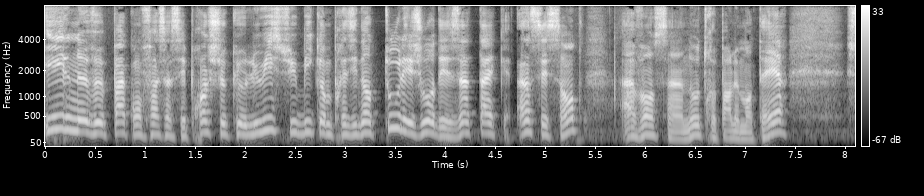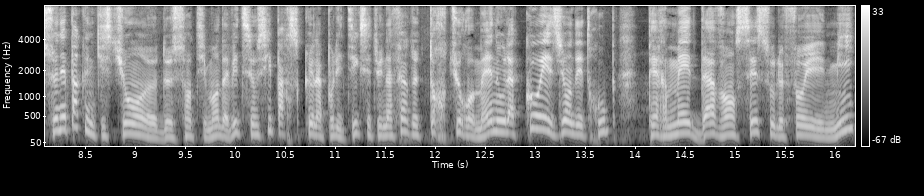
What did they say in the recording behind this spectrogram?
Il ne veut pas qu'on fasse à ses proches ce que lui subit comme président tous les jours des attaques incessantes, avance un autre parlementaire. Ce n'est pas qu'une question euh, de sentiment, David, c'est aussi parce que la politique, c'est une affaire de torture romaine où la cohésion des troupes permet d'avancer sous le feu ennemi.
